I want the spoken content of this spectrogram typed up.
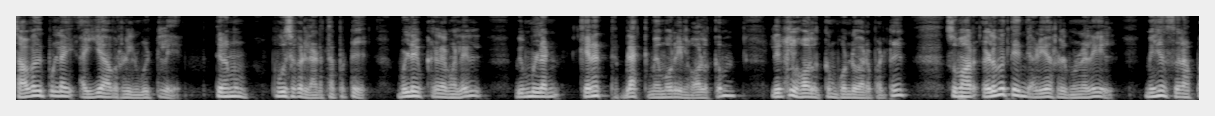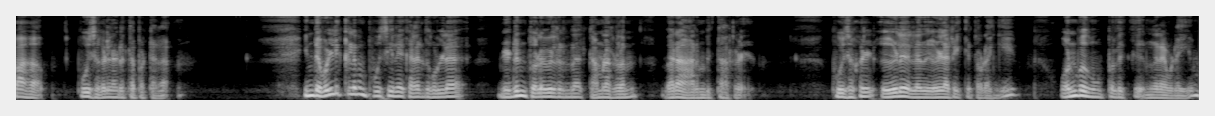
சவதிப்பிள்ளை ஐயா அவர்களின் வீட்டிலே தினமும் பூஜைகள் நடத்தப்பட்டு வெள்ளிக்கிழமைகளில் விம்பிளன் கெனத் பிளாக் மெமோரியல் ஹாலுக்கும் லிட்டில் ஹாலுக்கும் கொண்டு வரப்பட்டு சுமார் எழுபத்தைந்து அடியார்கள் முன்னிலையில் மிக சிறப்பாக பூஜைகள் நடத்தப்பட்டன. இந்த வெள்ளிக்கிழமை பூசையிலே கலந்து கொள்ள நெடுந்தொலைவில் இருந்த தமிழர்களும் வர ஆரம்பித்தார்கள். பூஜைகள் ஏழு அல்லது ஏழரைக்கு தொடங்கி ஒன்பது முப்பதுக்கு நிறைவடையும்.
